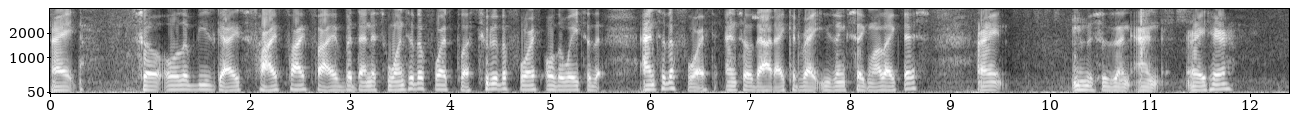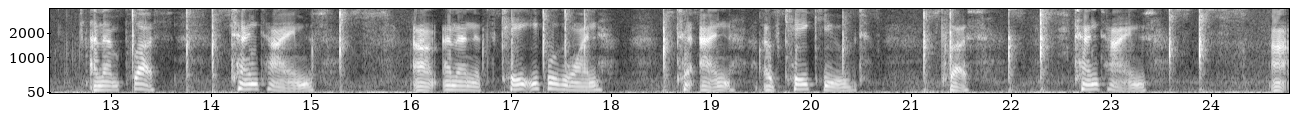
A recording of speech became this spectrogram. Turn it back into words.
right? So all of these guys, 5, 5, 5, but then it's 1 to the fourth plus 2 to the fourth all the way to the n to the fourth. And so that I could write using sigma like this, right? And this is an n right here. And then plus 10 times, um, and then it's k equals 1 to n of k cubed plus 10 times uh,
